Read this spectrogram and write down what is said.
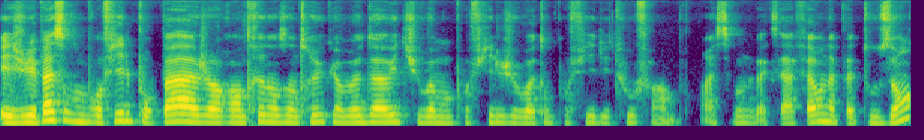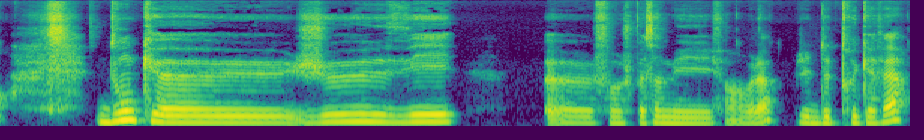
et je vais pas sur son profil pour pas genre rentrer dans un truc en mode: «Ah oui tu vois mon profil, je vois ton profil et tout», enfin bon, c'est bon on a pas que ça à faire, on n'a pas 12 ans. Donc heu, je vais, heu, enfin je passe à mes enfin voilà, j'ai d'autres trucs à faire.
